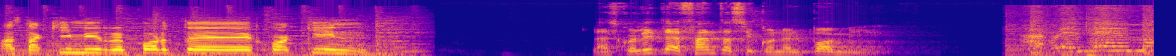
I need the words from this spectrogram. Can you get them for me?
Hasta aquí mi reporte, Joaquín. La escuelita de fantasy con el POMI. Aprendemos.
